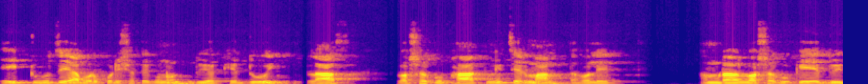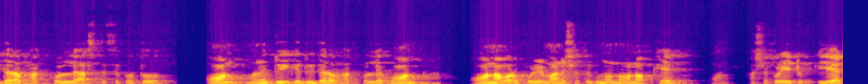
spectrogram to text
এই টু যে আবার উপরের সাথে গুণন, দুই অক্ষে দুই প্লাস লসাগু ভাগ, নিচের মান, তাহলে আমরা লসাগুকে দুই দ্বারা ভাগ করলে আসতেছে কত? অন মানে দুইকে দুই দ্বারা ভাগ করলে অন অন আবার উপরের মানের সাথে গুণন অন অক্ষে অন আশা করি এটুকু ক্লিয়ার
